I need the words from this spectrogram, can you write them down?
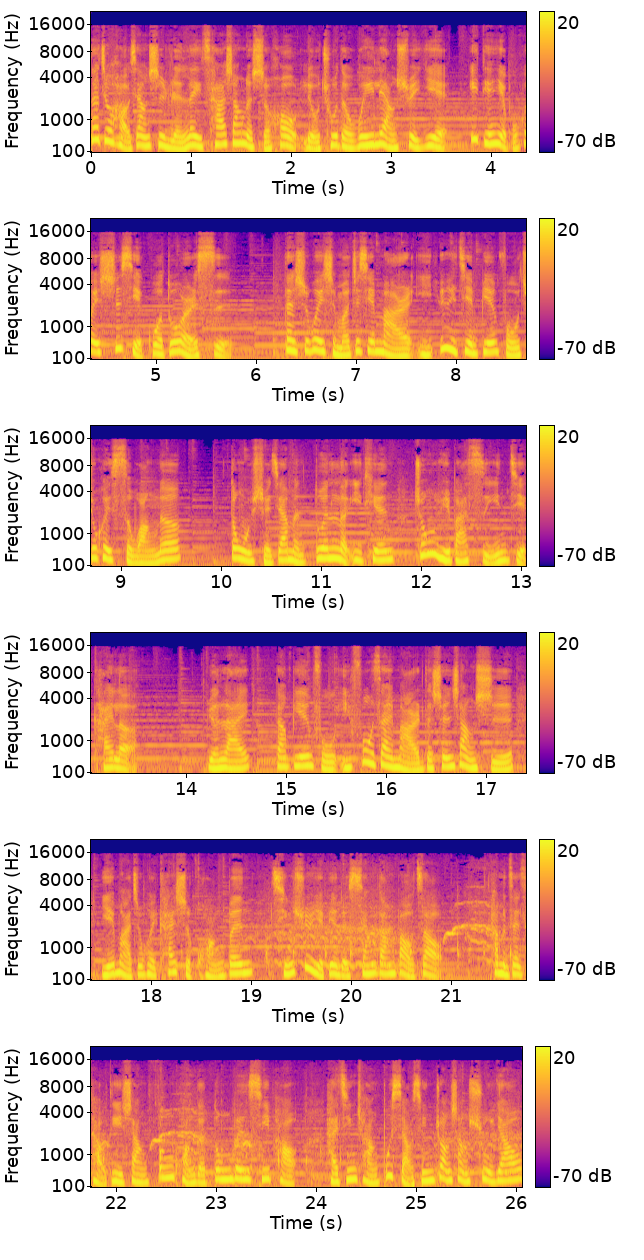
那就好像是人类擦伤的时候流出的微量血液，一点也不会失血过多而死。但是为什么这些马儿一遇见蝙蝠就会死亡呢？动物学家们蹲了一天，终于把死因解开了。原来，当蝙蝠一附在马儿的身上时，野马就会开始狂奔，情绪也变得相当暴躁。他们在草地上疯狂地东奔西跑，还经常不小心撞上树腰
